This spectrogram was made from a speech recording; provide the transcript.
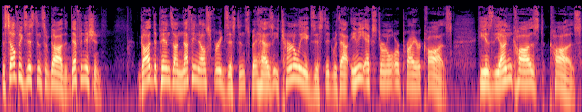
The self existence of God, the definition. God depends on nothing else for existence, but has eternally existed without any external or prior cause. He is the uncaused cause.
